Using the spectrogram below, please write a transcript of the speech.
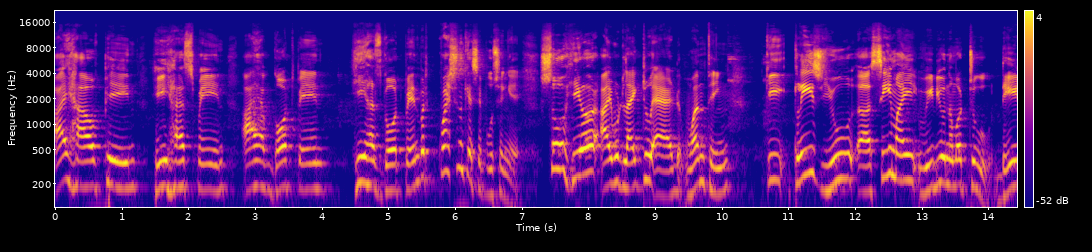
I have pen he has pen I have got pen he has got pain, but question कैसे पूछेंगे? So here I would like to add one thing कि please you see my video number two day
